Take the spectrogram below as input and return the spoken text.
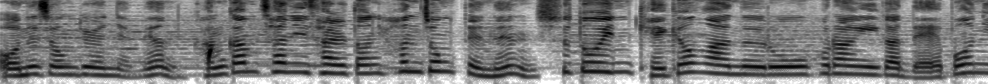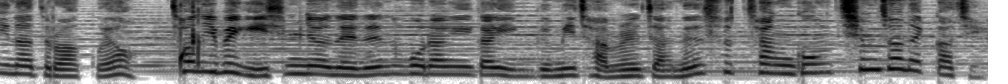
어느 정도였냐면 강감찬이 살던 현종 때는 수도인 개경 안으로 호랑이가 4번이나 들어왔고요. 1220년에는 호랑이가 임금이 잠을 자는 수창궁 침전에까지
